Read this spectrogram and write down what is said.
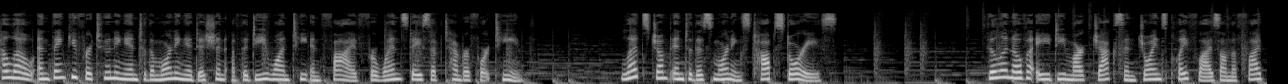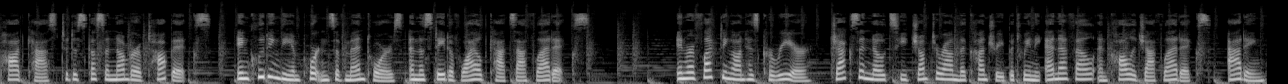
Hello and thank you for tuning in to the morning edition of the D1T and 5 for Wednesday, September 14th. Let's jump into this morning's top stories. Villanova AD Mark Jackson joins Playfly's on the Fly podcast to discuss a number of topics, including the importance of mentors and the state of Wildcats athletics. In reflecting on his career, Jackson notes he jumped around the country between the NFL and college athletics, adding,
